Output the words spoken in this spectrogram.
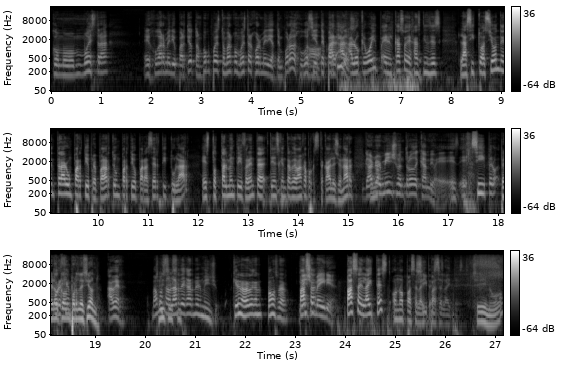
como muestra el jugar medio partido, tampoco puedes tomar como muestra el jugar media temporada, jugó No, siete a- a- partidos. A, lo que voy en el caso de Haskins es la situación de entrar a un partido y prepararte un partido para ser titular es totalmente diferente. Tienes que entrar de banca porque se te acaba de lesionar. Garner No, Minshew entró de cambio. eh, eh, sí, pero, Pero por con, ejemplo, por lesión. a ver, vamos Sí, a sí, hablar sí. de Garner Minshew. ¿Quieren hablar de Garner? Vamos a hablar. ¿Pasa, Mania. ¿Pasa el eye test o no pasa el eye Sí, test? pasa el eye test. Sí, ¿no?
